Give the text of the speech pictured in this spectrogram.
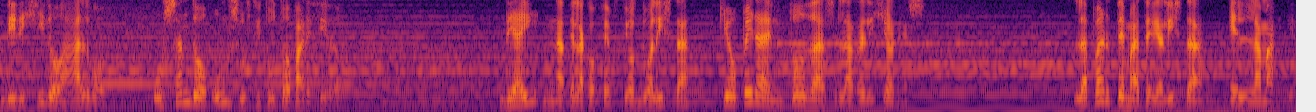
dirigido a algo, usando un sustituto parecido. De ahí nace la concepción dualista que opera en todas las religiones. La parte materialista en la magia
